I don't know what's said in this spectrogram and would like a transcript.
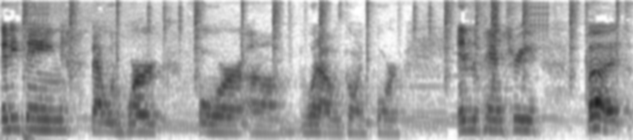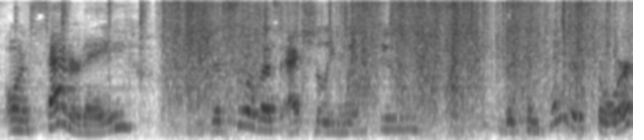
anything that would work for um, what i was going for in the pantry but on saturday the two of us actually went to the container store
